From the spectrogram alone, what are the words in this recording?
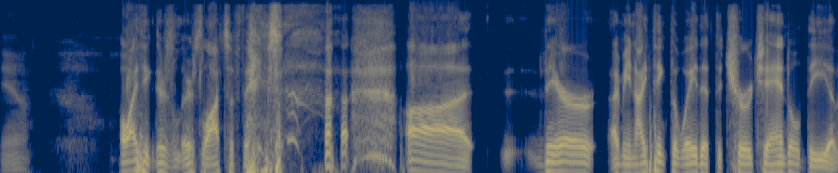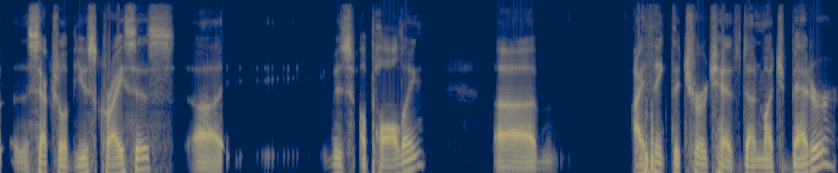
Yeah. Oh, I think there's there's lots of things. uh, there, I mean, I think the way that the church handled the uh, the sexual abuse crisis uh, was appalling. Um, I think the church has done much better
